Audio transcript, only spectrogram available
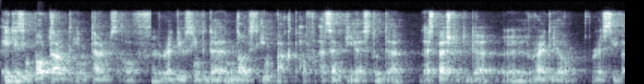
It is important in terms of reducing the noise impact of SMPS to the, especially to the uh, radio receiver.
